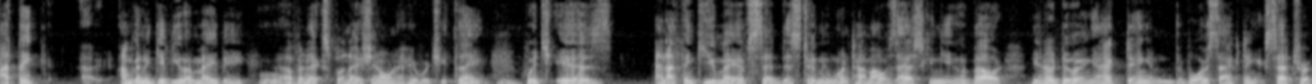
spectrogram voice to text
I think uh, I'm going to give you a maybe Ooh. of an explanation. I want to hear what you think, mm. which is and I think you may have said this to me one time. I was asking you about, you know, doing acting and the voice acting, etc.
